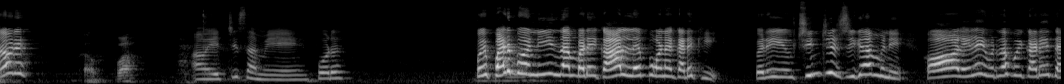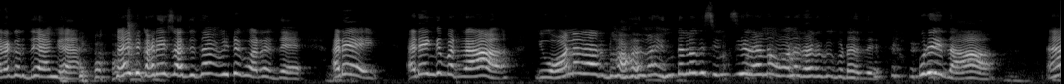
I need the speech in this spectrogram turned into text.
நோடு அப்பா. அவன் எச்சி சாமி போடு. போய் படுப்போ நீ தான் படு. காலைல போன கடைக்கு. பெரிய சிஞ்சர் சிகாமணி. காலையில் இவர் தான் போய் கடையை திறக்கிறது அங்கே. நைட்டு கடையை சாத்தி தான் வீட்டுக்கு வர்றது. அடே அடே எங்கே படுறா நீ ஓனராக இருக்கலாம் அதெல்லாம் இந்த அளவுக்கு சின்சியரான ஓனராக இருக்கக்கூடாது. புரியுதா? ஆ?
